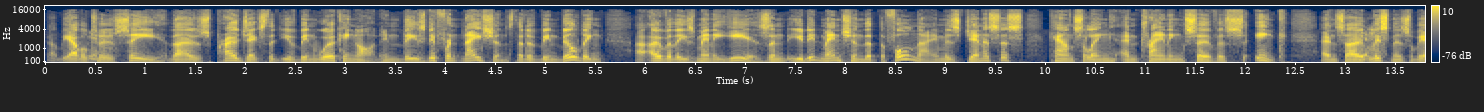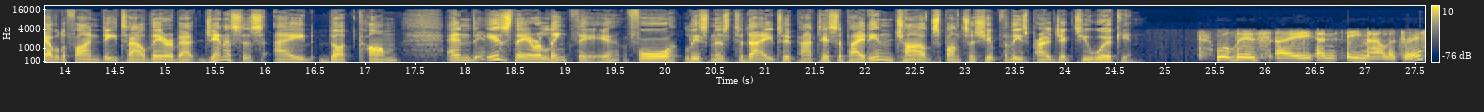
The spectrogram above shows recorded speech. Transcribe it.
they'll be able to see those projects that you've been working on in these different nations that have been building uh, over these many years. And you did mention that the full name is Genesis Counselling and Training Service Inc. And so listeners will be able to find detail there about genesisaid.com. And is there a link there for listeners today to participate in child sponsorship for these projects you work in? Well, there's a an email address,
